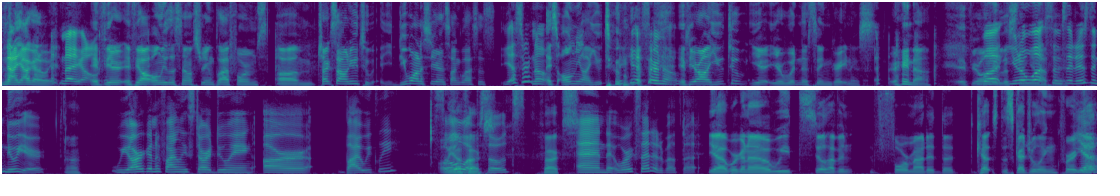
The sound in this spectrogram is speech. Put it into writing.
Now y'all gotta wait. Now y'all If you're if y'all only listen on streaming platforms, um, check us out on YouTube. Do you want to see her in sunglasses? yes or no? It's only on YouTube. yes or no? If you're on YouTube, you're you're witnessing greatness right now. If you're only but listening, you know what? Since there. it is the new year, Uh. We are gonna finally start doing our bi-weekly Oh, solo yeah, facts. episodes, facts. and we're excited about that. Yeah, we're gonna. We still haven't formatted the the scheduling for it yeah, yet,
